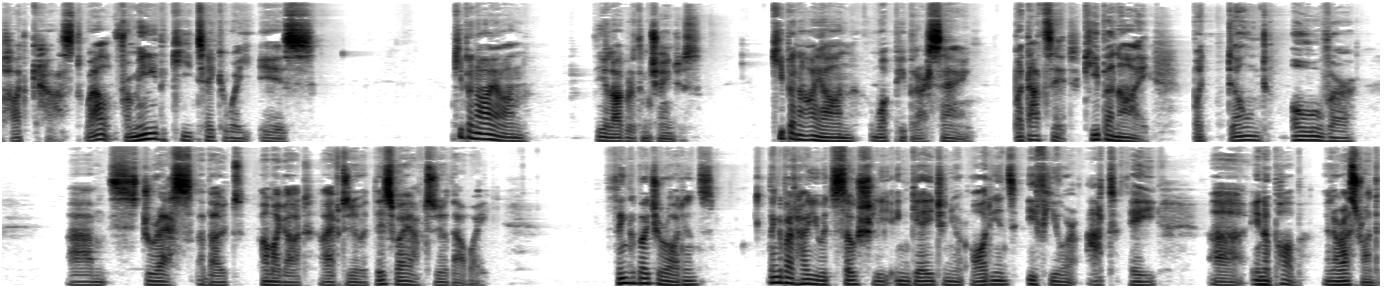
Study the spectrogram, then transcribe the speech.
podcast? Well, for me, the key takeaway is keep an eye on the algorithm changes. Keep an eye on what people are saying. But that's it. Keep an eye, but don't over um, stress about, oh my God, I have to do it this way, I have to do it that way. Think about your audience. Think about how you would socially engage in your audience if you are at a, uh, in a pub, in a restaurant,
